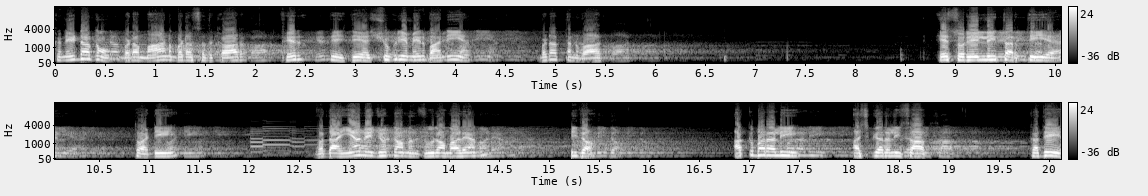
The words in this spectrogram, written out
ਕੈਨੇਡਾ ਤੋਂ ਬੜਾ ਮਾਣ, ਬੜਾ ਸਤਿਕਾਰ ਫਿਰ ਭੇਜਦੇ ਆ। ਸ਼ੁਕਰੀਆ, ਮਿਹਰਬਾਨੀ ਹੈ ਬੜਾ ਧੰਨਵਾਦ। ਇਹ ਸੁਰੀਲੀ ਧਰਤੀ ਹੈ। ਤੁਹਾਡੀ ਵਧਾਈਆਂ ਨੇ ਜੋਧਾ ਮਨਸੂਰਾਂ ਵਾਲਿਆਂ ਨੂੰ। ਇਹਦਾ ਅਕਬਰ ਅਲੀ ਅਸ਼ਗਰ ਅਲੀ ਸਾਹਿਬ, ਕਦੇ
